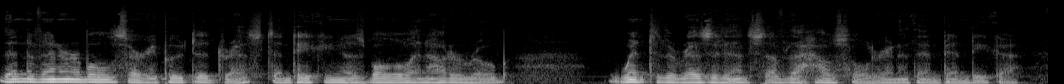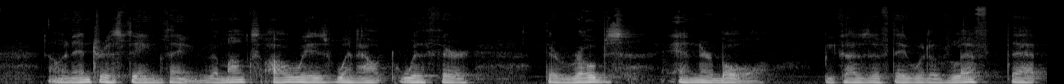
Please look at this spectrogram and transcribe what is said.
Then the Venerable Sariputta dressed and taking his bowl and outer robe, went to the residence of the householder Anathapindika. Now an interesting thing, the monks always went out with their, their robes and their bowl, because if they would have left that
